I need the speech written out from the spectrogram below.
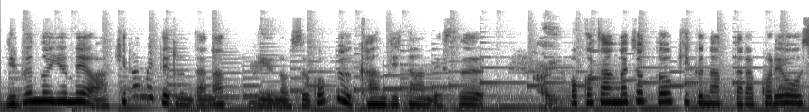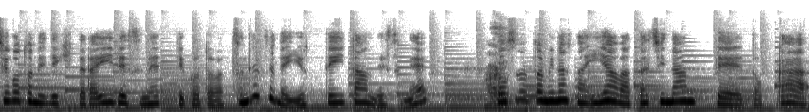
自分の夢を諦めてるんだなっていうのをすごく感じたんです。はい。お子さんがちょっと大きくなったらこれをお仕事にできたらいいですねっていうことは常々言っていたんですね。はいそうすると皆さん、いや、私なんてとか、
